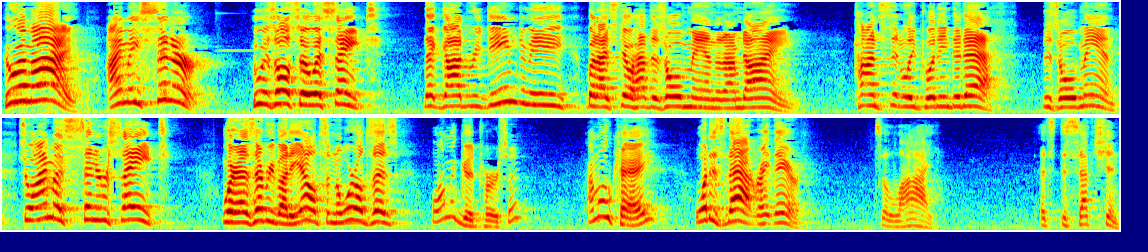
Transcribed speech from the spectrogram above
Who am I? I'm a sinner who is also a saint. That God redeemed me, but I still have this old man that I'm dying, constantly putting to death. This old man. So I'm a sinner saint. Whereas everybody else in the world says, Well, I'm a good person. I'm okay. What is that right there? It's a lie. That's deception.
